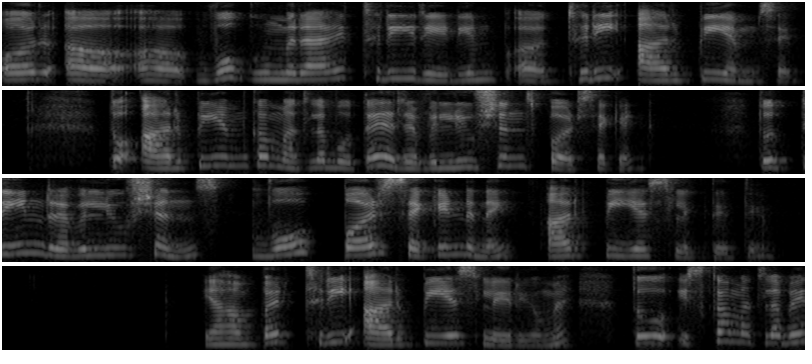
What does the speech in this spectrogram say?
और आ, आ, वो घूम रहा है थ्री रेडियन थ्री आरपीएम से। तो आरपीएम का मतलब होता है रेवोल्यूशन पर सेकेंड तो तीन रेवोल्यूशंस वो पर सेकेंड नहीं आरपीएस लिख देते हैं। यहाँ पर थ्री आरपीएस ले रही हूँ मैं। तो इसका मतलब है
